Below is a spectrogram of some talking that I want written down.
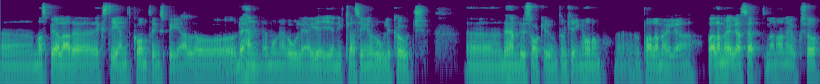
Uh, man spelade extremt kontringsspel och det hände många roliga grejer. Niklas är ju en rolig coach. Uh, det händer ju saker runt omkring honom uh, på, alla möjliga, på alla möjliga sätt, men han är också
